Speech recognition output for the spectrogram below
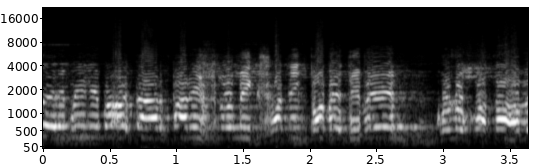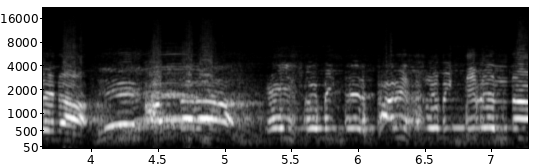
কাজের বিনিময়ে তার পারিশ্রমিক সঠিকভাবে দিবেন, কোনো কথা হবে না। আপনারা এই শ্রমিকদের পারিশ্রমিক দিবেন না,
